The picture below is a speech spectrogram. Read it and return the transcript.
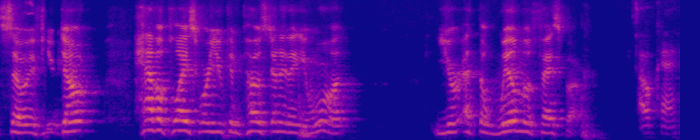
So if you don't have a place where you can post anything you want, you're at the whim of Facebook. Okay.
